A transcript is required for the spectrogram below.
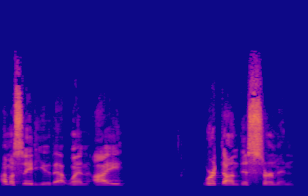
I must say to you that when I worked on this sermon,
